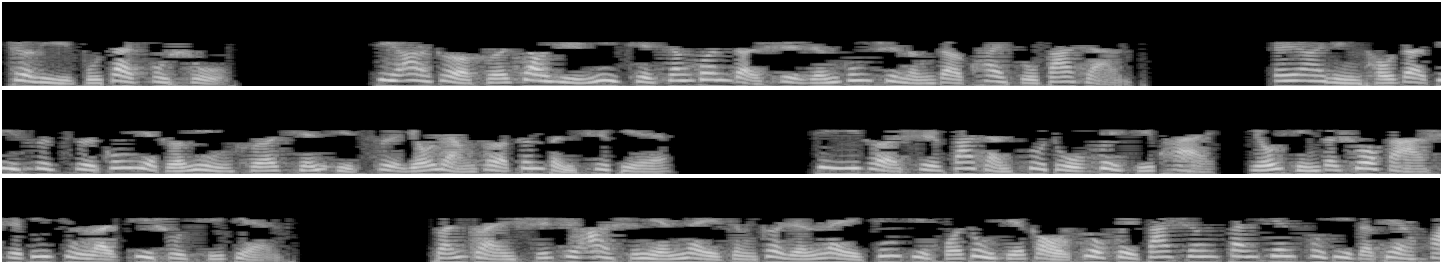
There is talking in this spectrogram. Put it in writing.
这里不再复述。第二个和教育密切相关的是人工智能的快速发展。AI 领头的第四次工业革命和前几次有两个根本区别。第一个是发展速度会极快，流行的说法是逼近了技术起点。短短十至二十年内，整个人类经济活动结构就会发生翻天覆地的变化，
